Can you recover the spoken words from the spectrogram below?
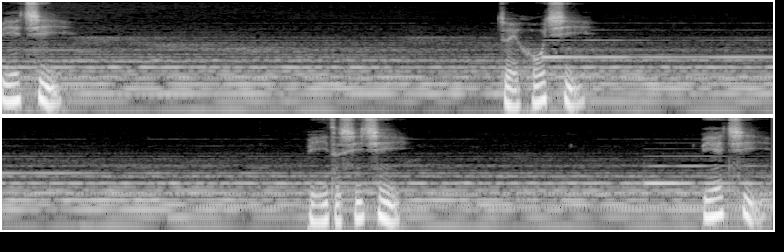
憋气，嘴呼气，鼻子吸气。憋气，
